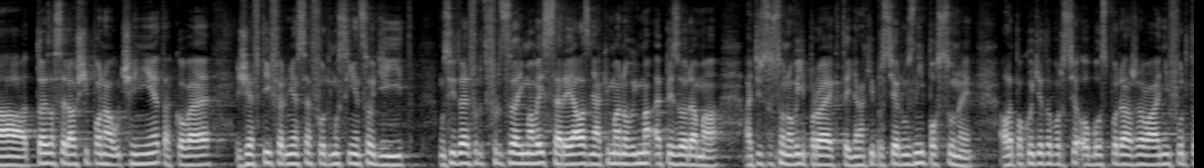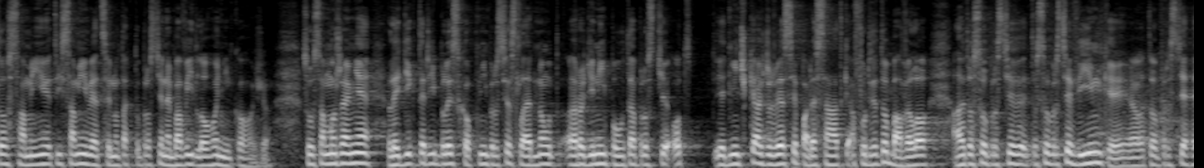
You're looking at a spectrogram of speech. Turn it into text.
A to je zase další ponaučení, je takové, že v té firmě se furt musí něco dít, musí to být furt, furt zajímavý seriál s nějakýma novýma epizodama, ať už to jsou nový projekty, nějaký prostě různý posuny, ale pokud je to prostě o hospodařování furt to samý, ty samé věci, no tak to prostě nebaví dlouho nikoho. Že? Jsou samozřejmě lidi, kteří byli schopni prostě slednout rodinný pouta prostě od jedničky až do 250 a furt je to bavilo, ale to jsou prostě, to jsou prostě výjimky. Jo? To prostě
